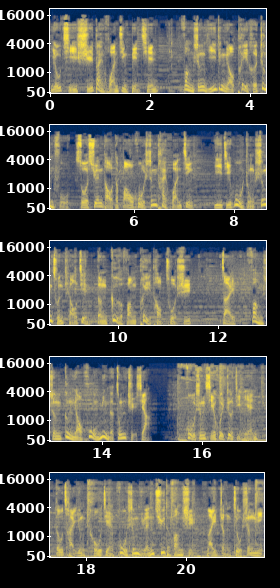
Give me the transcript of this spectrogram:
尤其时代环境变迁，放生一定要配合政府所宣导的保护生态环境以及物种生存条件等各方配套措施，在放生更要护命的宗旨下。护生协会这几年都采用筹建护生园区的方式来拯救生命，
